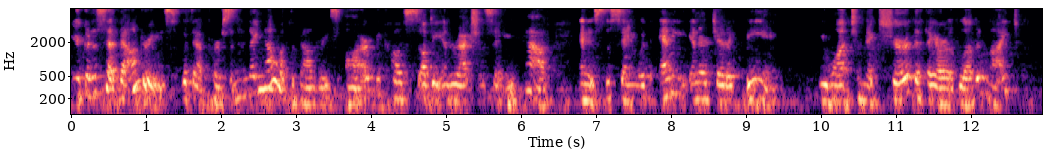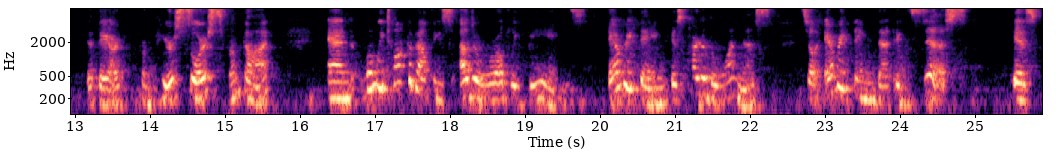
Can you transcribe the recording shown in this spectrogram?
you're going to set boundaries with that person and they know what the boundaries are because of the interactions that you have and it's the same with any energetic being. You want to make sure that they are of love and light, that they are from pure source from God, And when we talk about these otherworldly beings, everything is part of the oneness. So everything that exists is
